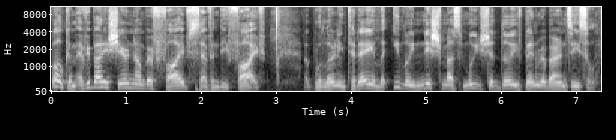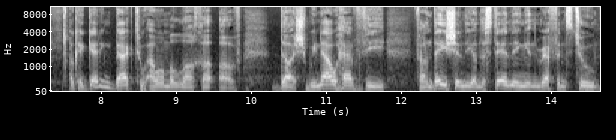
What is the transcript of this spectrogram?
Welcome, everybody. Shiur number 575. Uh, we're learning today Le'iloi Nishmas Muisha Doiv Ben Rabban Zisel. Okay, getting back to our malacha of Dush. We now have the foundation, the understanding in reference to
